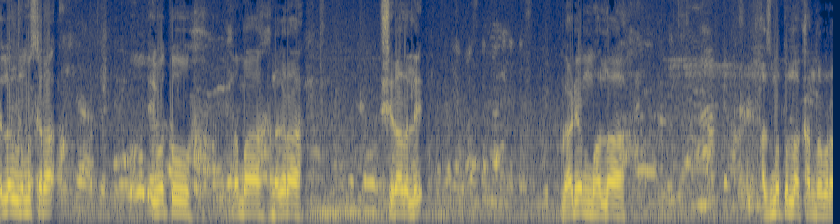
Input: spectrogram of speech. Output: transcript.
ಎಲ್ಲರಿಗೂ ನಮಸ್ಕಾರ. ಇವತ್ತು ನಮ್ಮ ನಗರ ಶಿರಾದಲ್ಲಿ ಗಾಡಿಯನ್ ಮೊಹಲ್ಲಾ ಅಜ್ಮತುಲ್ಲಾ ಖಾನ್ರವರ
